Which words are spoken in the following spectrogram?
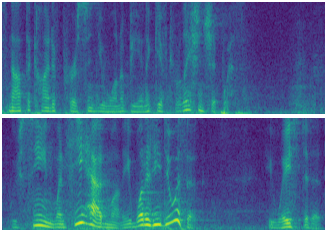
He's not the kind of person you want to be in a gift relationship with. We've seen when he had money, what did he do with it? He wasted it,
